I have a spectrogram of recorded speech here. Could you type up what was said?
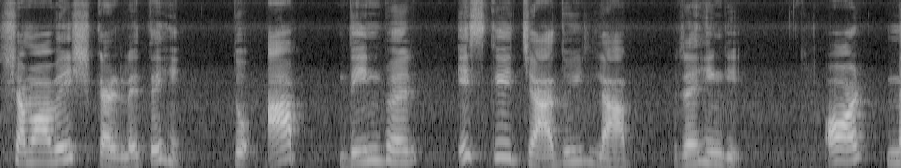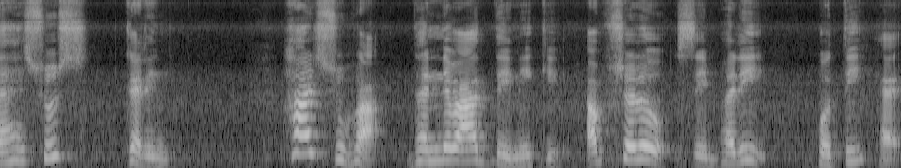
समावेश कर लेते हैं। तो आप दिन भर इसके जादुई लाभ रहेंगे और महसूस करेंगे। हर सुबह धन्यवाद देने के अवसरों से भरी होती है।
